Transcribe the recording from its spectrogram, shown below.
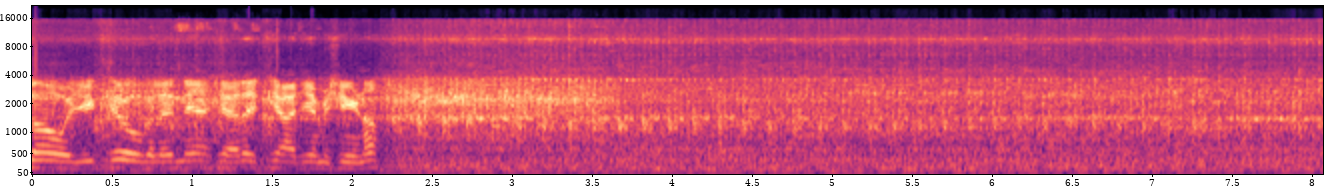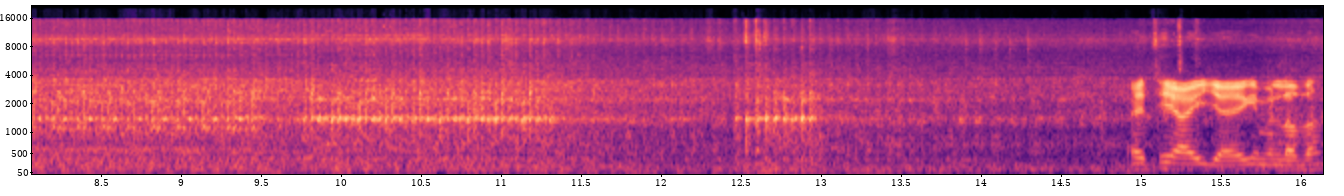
ਲਓ ਜੀ ਠੋਕ ਲੈਨੇ ਆ ਸ਼ਾਇਦ ਇੱਥੇ ਆ ਜੇ ਮਸ਼ੀਨ। ਇੱਥੇ ਆ ਹੀ ਜਾਏਗੀ, ਮੈਨੂੰ ਲੱਗਦਾ।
